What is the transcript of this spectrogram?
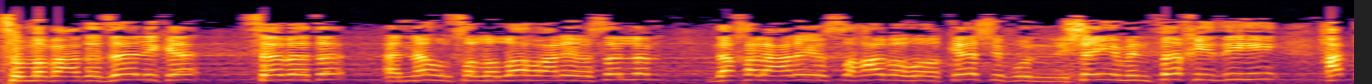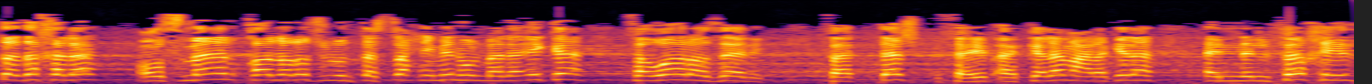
ثم بعد ذلك ثبت أنه صلى الله عليه وسلم دخل عليه الصحابة وهو كاشف لشيء من فخذه حتى دخل عثمان. قال رجل تستحي منه الملائكة فوارى ذلك. فاكتشف فيبقى الكلام على كده أن الفخذ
